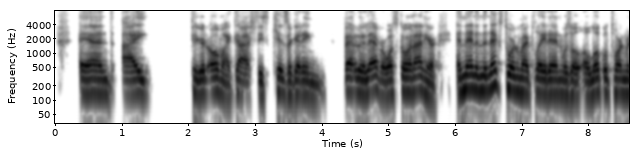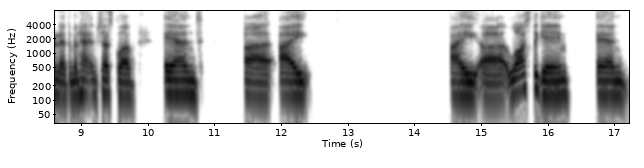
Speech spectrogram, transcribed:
And I figured, oh my gosh, these kids are getting better than ever. What's going on here? And then in the next tournament I played in was a, a local tournament at the Manhattan Chess Club. And uh, I I uh, lost the game, and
